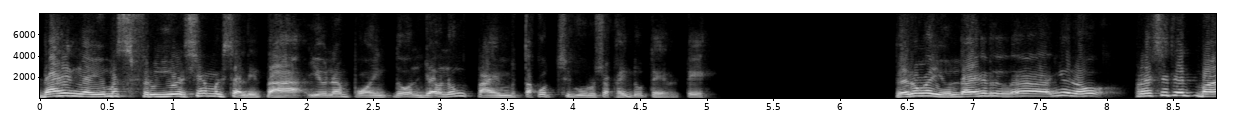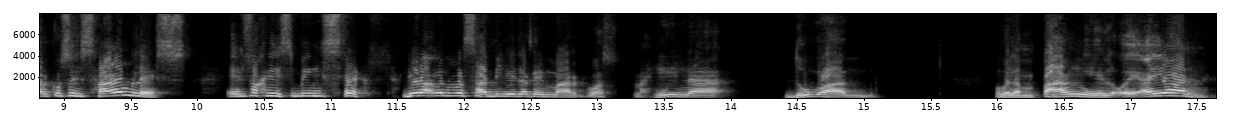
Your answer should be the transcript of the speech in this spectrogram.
Dahil ngayon, mas freer siya magsalita. Yun ang point doon. Diyan nung time, takot siguro siya kay Duterte. Pero ngayon, dahil, uh, you know, President Marcos is harmless. In fact, he's being, di ba ano sabi nila kay Marcos? Mahina, duwag, walang pangil, o ayan,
